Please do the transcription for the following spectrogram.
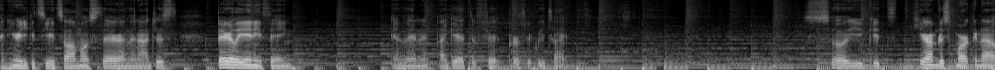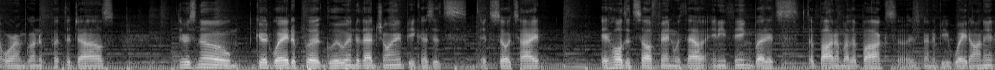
And here you can see it's almost there and then I just barely anything and then I get it to fit perfectly tight. So you could, here I'm just marking out where I'm going to put the dowels. There's no good way to put glue into that joint because it's it's so tight. It holds itself in without anything, but it's the bottom of the box, so there's going to be weight on it.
